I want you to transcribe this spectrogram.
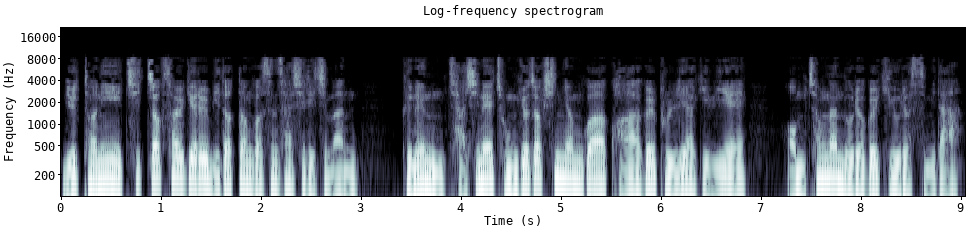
뉴턴이 지적 설계를 믿었던 것은 사실이지만 그는 자신의 종교적 신념과 과학을 분리하기 위해 엄청난 노력을 기울였습니다.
